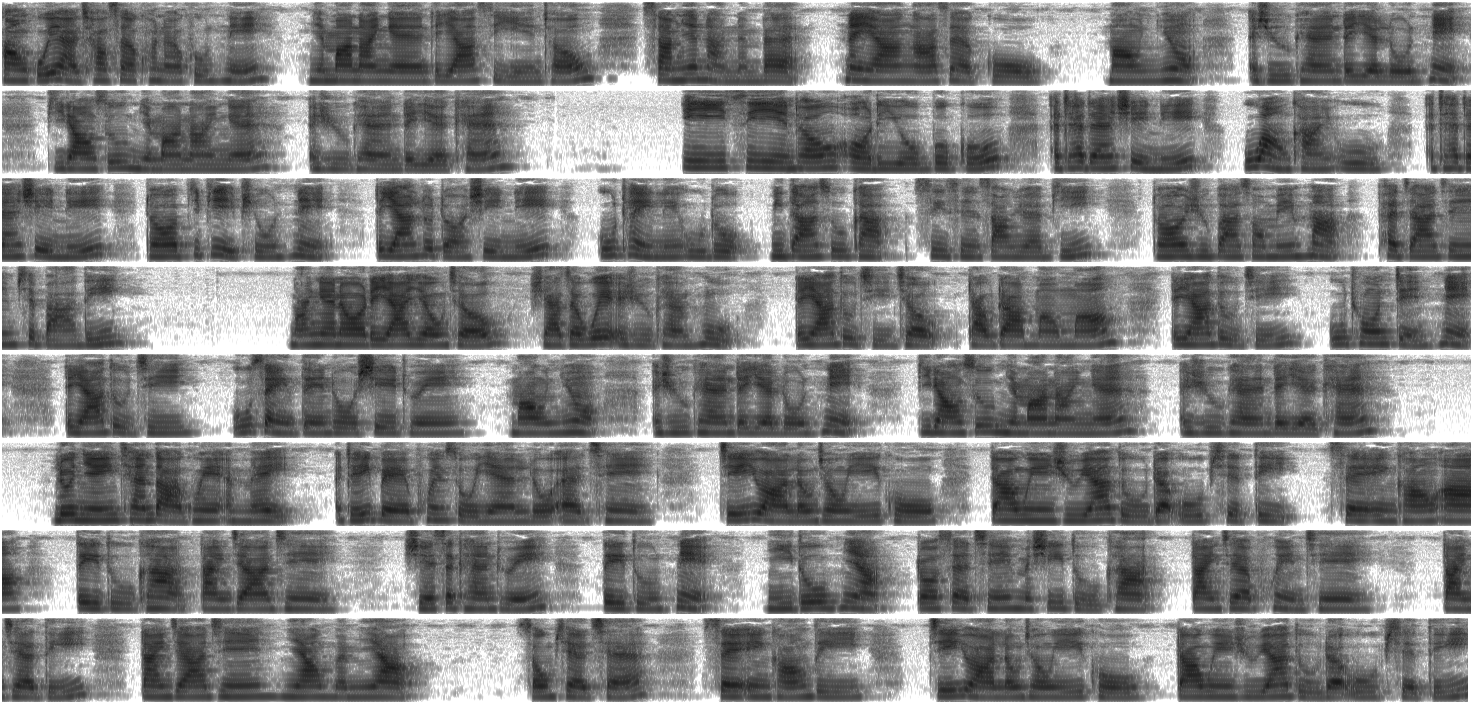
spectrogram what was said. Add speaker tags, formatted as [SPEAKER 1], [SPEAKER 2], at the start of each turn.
[SPEAKER 1] 1968ခုနှစ်မြန်မာနိုင်ငံတရားစီရင်ထုံးစာမျက်နှာနံပါတ်259မောင်ညွန့်အယူခံတရလိုနှင့်ပြည်ထောင်စုမြန်မာနိုင်ငံအယူခံတရခံဤစီရင်ထုံးအော်ဒီယိုဘုတ်ကိုအထက်တန်းရှိနေဦးအောင်ခိုင်ဦးအထက်တန်းရှိနေဒေါ်ပြည့်ပြည့်ဖြိုးနှင့်တရားလွှတ်တော်ရှိနေဦးထိန်လင်းဦးတို့မိသားစုက စီစဉ်ဆောင်ရွက်ပြီးဒေါ်ယူပါစော်မင်းမှဖတ်ကြားခြင်းဖြစ်ပါသည်နိုင်ငံတော်တရားရုံးချုပ်ရာဇဝတ်အယူခံမှုတရားသူကြီးချုပ်ဒေါက်တာမောင်မောင်တရားသူကြီးဦးထွန်းတင်နှင့်တရားသူကြီးဦးစိန်သင်းတို့ရှေ့တွင် မောင်ညွန့်အယူခံတရလိုနှင့်ပြည်ထောင်စုမြန်မာနိုင်ငံအယူခံတရခံလူငိမ့်ချမ်းသာခွင့်အမိတ် အတိပယ်ဖွင့်ဆိုရန်လိုအပ်ခြင်းကြေးရွာလုံခြုံရေးကိုတာဝန်ယူရသူတဦးဖြစ်သည့်ဆယ်အိမ်ခေါင်းအားတေသူခတိုင်ကြားခြင်းရဲစခန်းတွင်တေသူနှင့်ညီတို့မျှတော်ဆက်ခြင်းမရှိသူခတိုင်ချက်ဖွင့်ခြင်းတိုင်ချက်သည် တိုင်ကြားခြင်းမြောက်မမြောက်ဆုံးဖြတ်ချက်ဆယ်အိမ်ခေါင်းသည်ကြေးရွာလုံခြုံရေးကို တာဝန်ယူရသူတဦးဖြစ်သည်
